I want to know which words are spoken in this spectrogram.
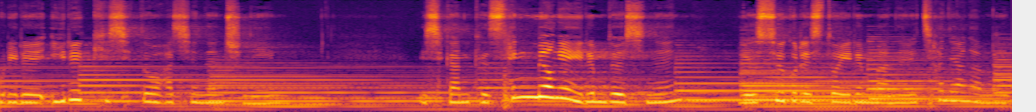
우리를 일으키시도 하시는 주님, 이 시간 그 생명의 이름 되시는 예수 그리스도 이름만을 찬양합니다.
